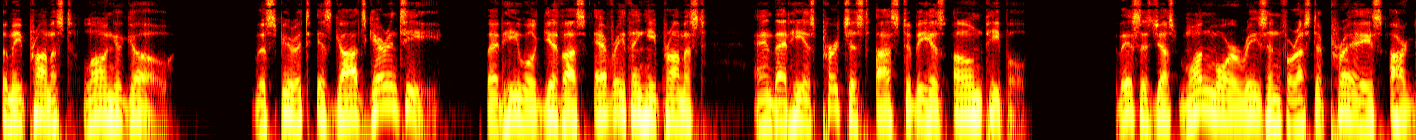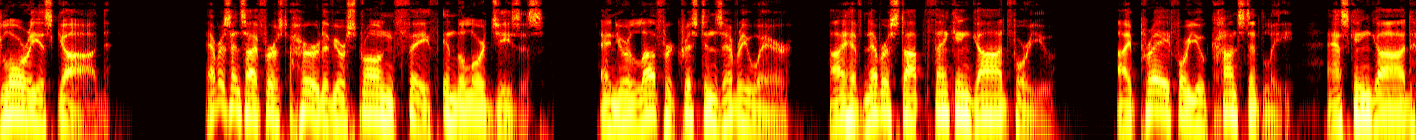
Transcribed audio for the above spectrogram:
whom He promised long ago. The Spirit is God's guarantee that He will give us everything He promised and that He has purchased us to be His own people this is just one more reason for us to praise our glorious God. Ever since I first heard of your strong faith in the Lord Jesus and your love for Christians everywhere, I have never stopped thanking God for you. I pray for you constantly, asking God,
